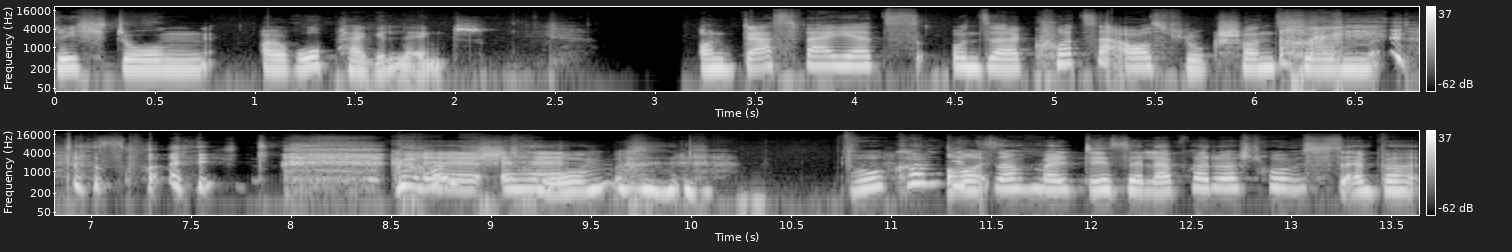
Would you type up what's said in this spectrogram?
Richtung Europa gelenkt. Und das war jetzt unser kurzer Ausflug schon zum Das war echt. Golfstrom. Wo kommt jetzt nochmal dieser Labradorstrom? Es ist einfach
